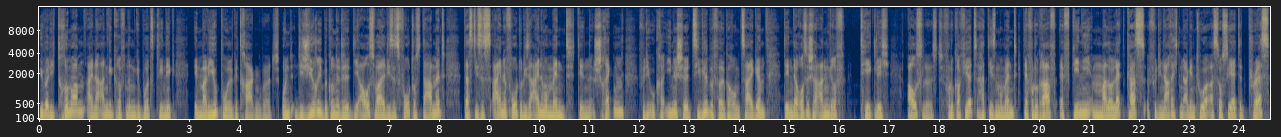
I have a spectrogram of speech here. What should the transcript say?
über die Trümmer einer angegriffenen Geburtsklinik in Mariupol getragen wird. Und die Jury begründete die Auswahl dieses Fotos damit, dass dieses eine Foto, dieser eine Moment den Schrecken für die ukrainische Zivilbevölkerung zeige, den der russische Angriff täglich auslöst. Fotografiert hat diesen Moment der Fotograf Evgeny Maloletkas für die Nachrichtenagentur Associated Press.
